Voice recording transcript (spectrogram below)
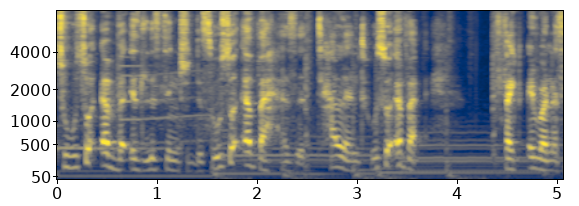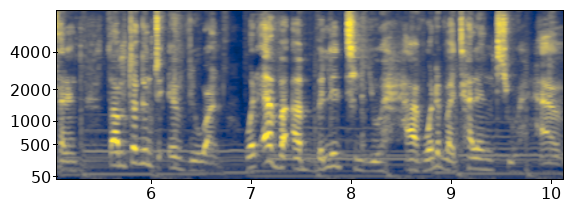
to whosoever is listening to this, whosoever has a talent, whosoever, in fact, everyone has talent. So I'm talking to everyone. Whatever ability you have, whatever talent you have,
